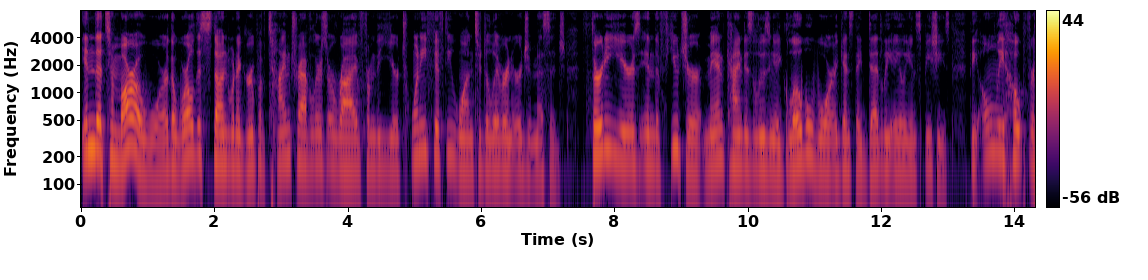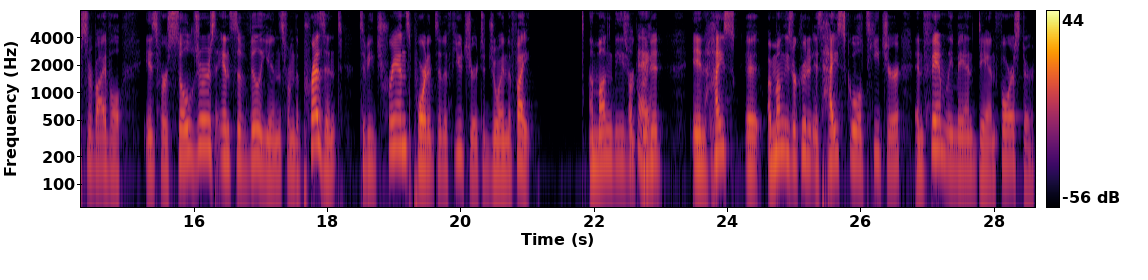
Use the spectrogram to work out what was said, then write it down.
In the Tomorrow War, the world is stunned when a group of time travelers arrive from the year 2051 to deliver an urgent message. 30 years in the future, mankind is losing a global war against a deadly alien species. The only hope for survival is for soldiers and civilians from the present to be transported to the future to join the fight. Among these Okay. recruited in high uh, among these recruited is high school teacher and family man Dan Forrester,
